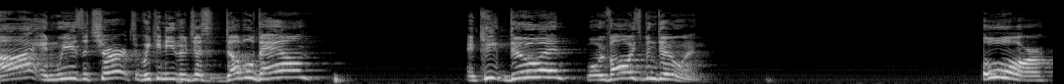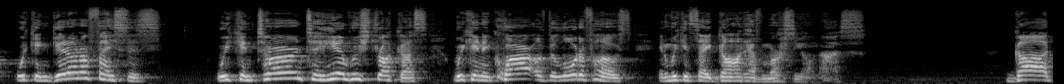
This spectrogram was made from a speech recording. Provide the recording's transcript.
I and we as a church, we can either just double down and keep doing what we've always been doing. Or we can get on our faces. We can turn to him who struck us. We can inquire of the Lord of hosts and we can say, God, have mercy on us. God,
